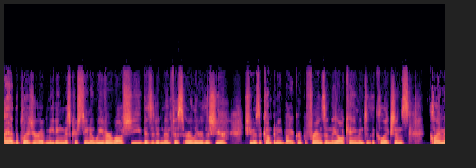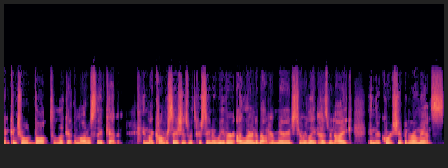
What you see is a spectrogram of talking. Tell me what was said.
I had the pleasure of meeting Miss Christina Weaver while she visited Memphis earlier this year. She was accompanied by a group of friends, and they all came into the collection's climate controlled vault to look at the model slave cabin. In my conversations with Christina Weaver, I learned about her marriage to her late husband Ike and their courtship and romance.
